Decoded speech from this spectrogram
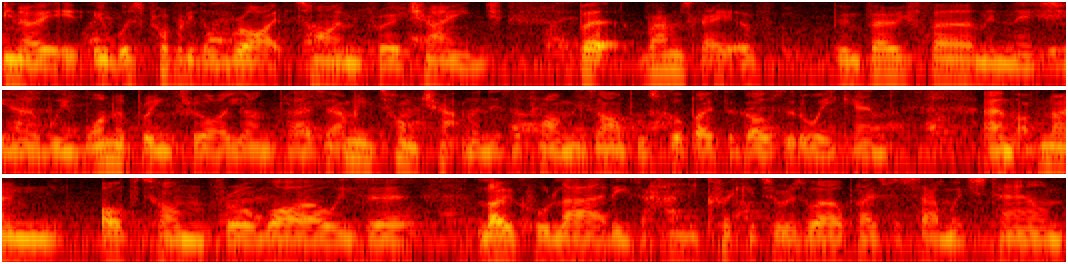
you know, it, it was probably the right time for a change. But Ramsgate have been very firm in this. You know, we want to bring through our young players. I mean, Tom Chapman is the prime example. Scored both the goals at the weekend. Um, I've known of Tom for a while. He's a local lad. He's a handy cricketer as well. Plays for Sandwich Town,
